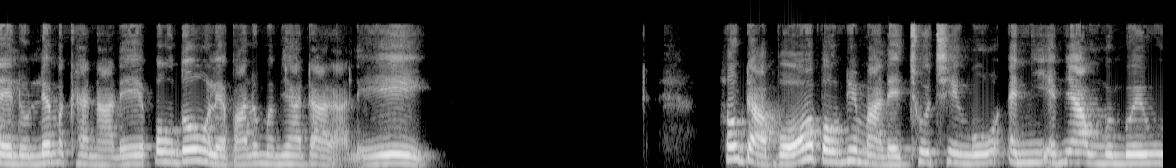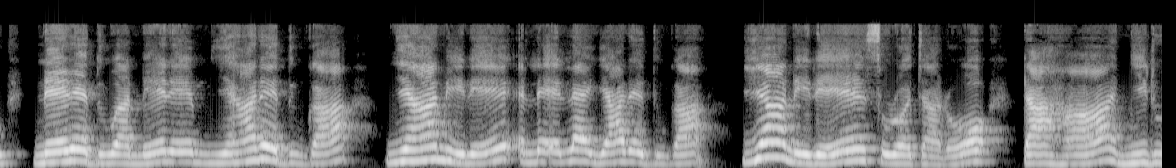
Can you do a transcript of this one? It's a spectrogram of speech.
တယ်လို့လက်မခံတာလေပုံသုံးကိုလည်းဘာလို့မမျှတတာလဲဟုတ်တာပေါ့ပုံနှစ်မှာလည်းချိုချင်ကိုအညီအမျှမမွေးဘူးနဲတဲ့သူကနဲတယ်များတဲ့သူကများနေတယ်အလဲအလိုက်ရတဲ့သူကရနေတယ်ဆိုတော့ကြတော့ဒါဟာညီတူ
